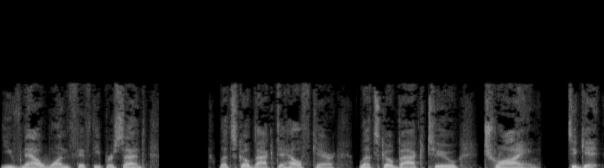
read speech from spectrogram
You've now won 50%. Let's go back to healthcare. Let's go back to trying to get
